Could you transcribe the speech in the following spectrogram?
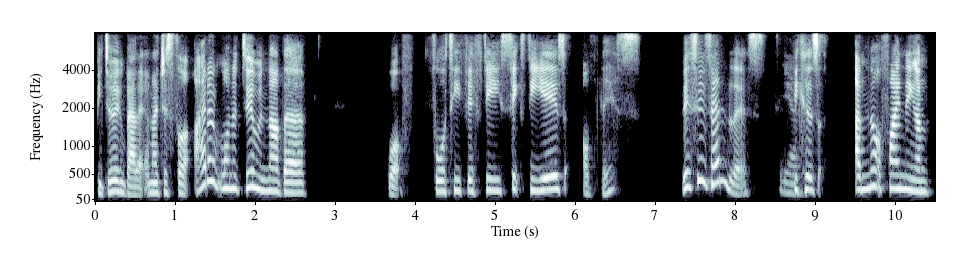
be doing about it? And I just thought, I don't want to do another, what, 40, 50, 60 years of this. This is endless yeah. because I'm not finding I'm,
